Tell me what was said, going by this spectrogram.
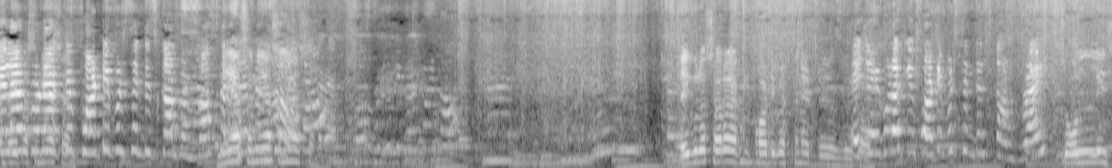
মেলার প্রোডাক্টে আসেন। 40% ডিসকাউন্ট পাবেন। বস্তা নিয়ে আসো নিয়ে আসো নিয়ে আসো। এইগুলো সারা এখন ফর্টি পার্সেন্টের ড্রেস এটা এগুলো কি 40% ডিসকাউন্ট রাইট চল্লিশ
